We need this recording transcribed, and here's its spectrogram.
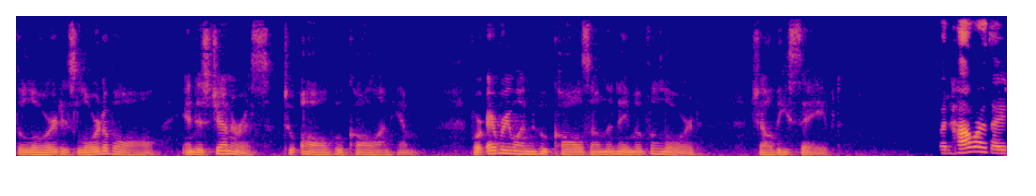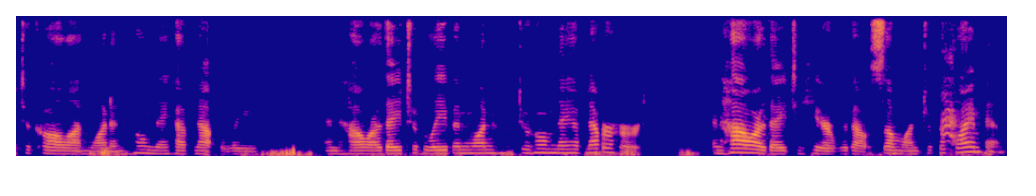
The Lord is Lord of all and is generous to all who call on him. For everyone who calls on the name of the Lord shall be saved. But how are they to call on one in whom they have not believed? And how are they to believe in one to whom they have never heard? And how are they to hear without someone to proclaim him?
